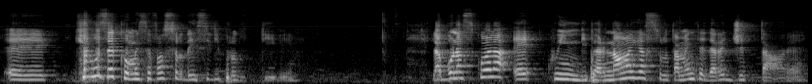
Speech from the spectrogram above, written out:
eh, chiuse come se fossero dei siti produttivi. La buona scuola è quindi per noi assolutamente da rigettare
